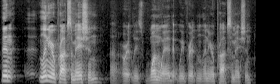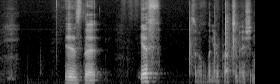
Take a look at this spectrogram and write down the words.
Then uh, linear approximation, uh, or at least one way that we've written linear approximation, is that if, so linear approximation,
